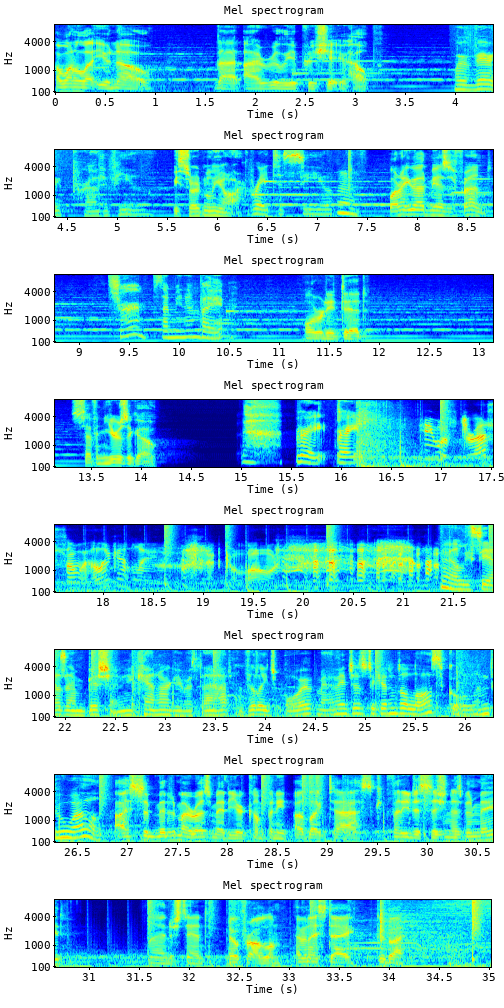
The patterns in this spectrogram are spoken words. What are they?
I want to let you know that I really appreciate your help. We're very proud of you. We certainly are. Great to see you. Mm. Why don't you add me as a friend? Sure, send me an invite. Already did. Seven years ago. Right, right. He was dressed so elegantly. That cologne. Yeah, at least he has ambition. You can't argue with that. A village boy manages to get into law school and do well. I submitted my resume to your company. I'd like to ask if any decision has been made. I understand. No problem. Have a nice day. Goodbye.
